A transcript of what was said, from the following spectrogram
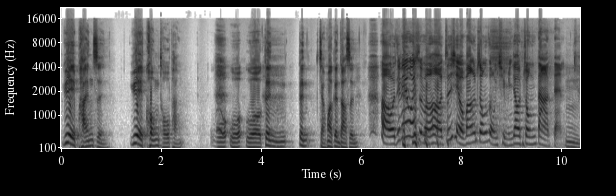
越盘整越空头盘，我我我更更讲话更大声。好，我这边为什么哈？之前有帮钟总取名叫钟大胆，嗯，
